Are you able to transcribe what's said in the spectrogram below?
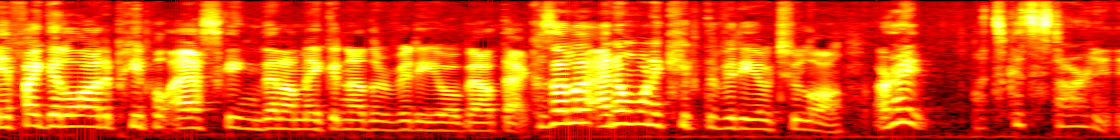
If I get a lot of people asking, then I'll make another video about that because I, I don't want to keep the video too long. All right, let's get started.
